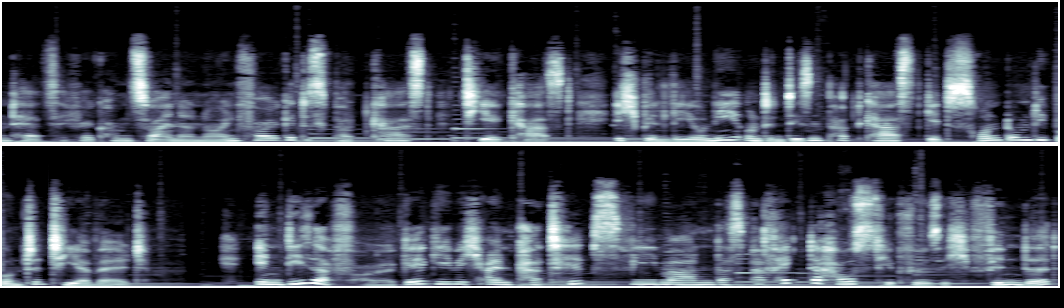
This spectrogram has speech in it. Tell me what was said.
und herzlich willkommen zu einer neuen Folge des Podcasts Tiercast. Ich bin Leonie und in diesem Podcast geht es rund um die bunte Tierwelt. In dieser Folge gebe ich ein paar Tipps, wie man das perfekte Haustier für sich findet.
